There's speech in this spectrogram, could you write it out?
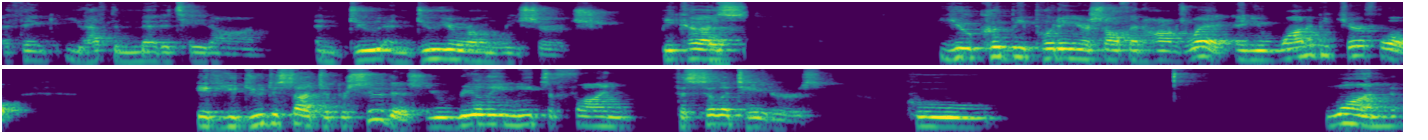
I think you have to meditate on and do and do your own research because you could be putting yourself in harm's way and you want to be careful if you do decide to pursue this you really need to find facilitators who one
